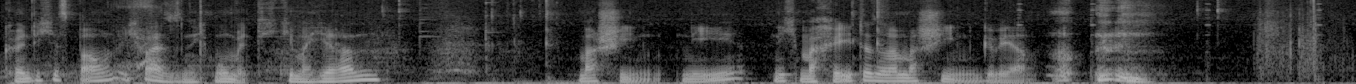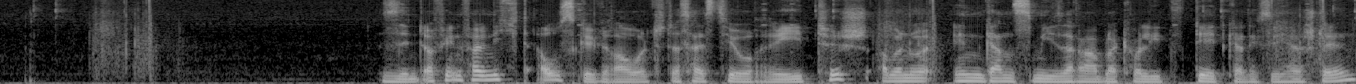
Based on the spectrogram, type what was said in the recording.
Könnte ich es bauen? Ich weiß es nicht. Moment, ich gehe mal hier ran. Maschinen. Nee, nicht Machete, sondern Maschinengewehr. Sind auf jeden Fall nicht ausgegraut. Das heißt theoretisch, aber nur in ganz miserabler Qualität kann ich sie herstellen.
